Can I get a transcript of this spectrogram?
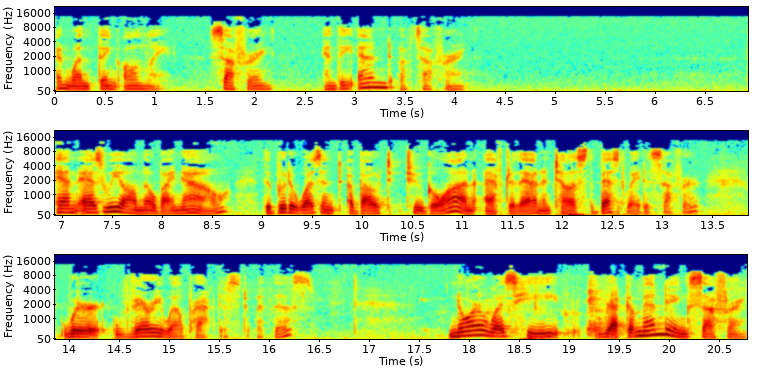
and one thing only suffering and the end of suffering. And as we all know by now, the Buddha wasn't about to go on after that and tell us the best way to suffer. We're very well practiced with this. Nor was he recommending suffering.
